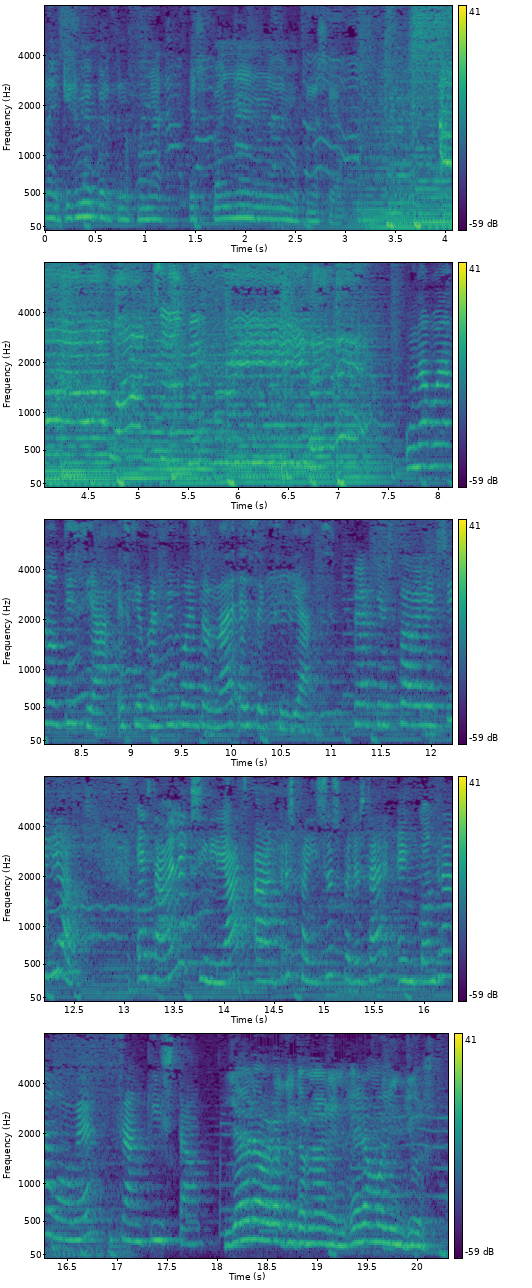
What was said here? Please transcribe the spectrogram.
franquisme per transformar Espanya en una democràcia. Una bona notícia és que per fi poden tornar els exiliats. Perquè estaven exiliats. Estaven exiliats a altres països per estar en contra del govern franquista. Ja era hora que tornaren, era molt injust.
